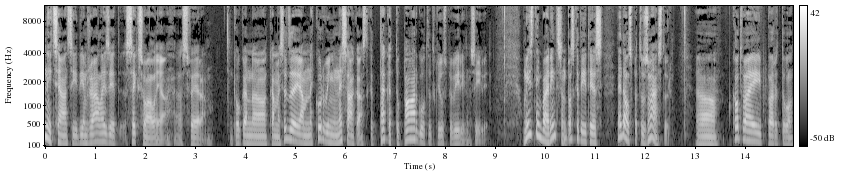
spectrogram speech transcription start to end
iniciācija, diemžēl, aiziet seksuālajā uh, sfērā. Kaut gan, kā mēs redzējām, nekur viņi nesākās, ka tagad tu pārgūti, tad kļūst par vīrieti un sievieti. Un īstenībā ir interesanti paskatīties nedaudz pat uz vēsturi. Kaut vai par to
